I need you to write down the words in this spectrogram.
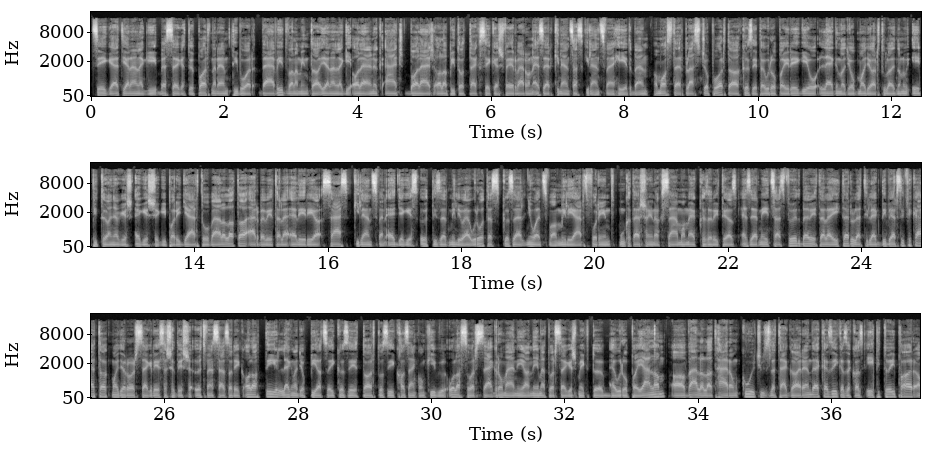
céget jelenlegi beszélgető partnerem Tibor Dávid, valamint a jelenlegi alelnök Ács Balázs alapították Székesfehérváron 1990 1997-ben. A Masterplast csoport a közép-európai régió legnagyobb magyar tulajdonú építőanyag és egészségipari gyártóvállalata, árbevétele eléri a 191,5 millió eurót, ez közel 80 milliárd forint. Munkatársainak száma megközelíti az 1400 főt, bevételei területileg diversifikáltak, Magyarország részesedése 50% alatti, legnagyobb piacai közé tartozik hazánkon kívül Olaszország, Románia, Németország és még több európai állam. A vállalat három kulcsüzletággal rendelkezik, ezek az építőipar, a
